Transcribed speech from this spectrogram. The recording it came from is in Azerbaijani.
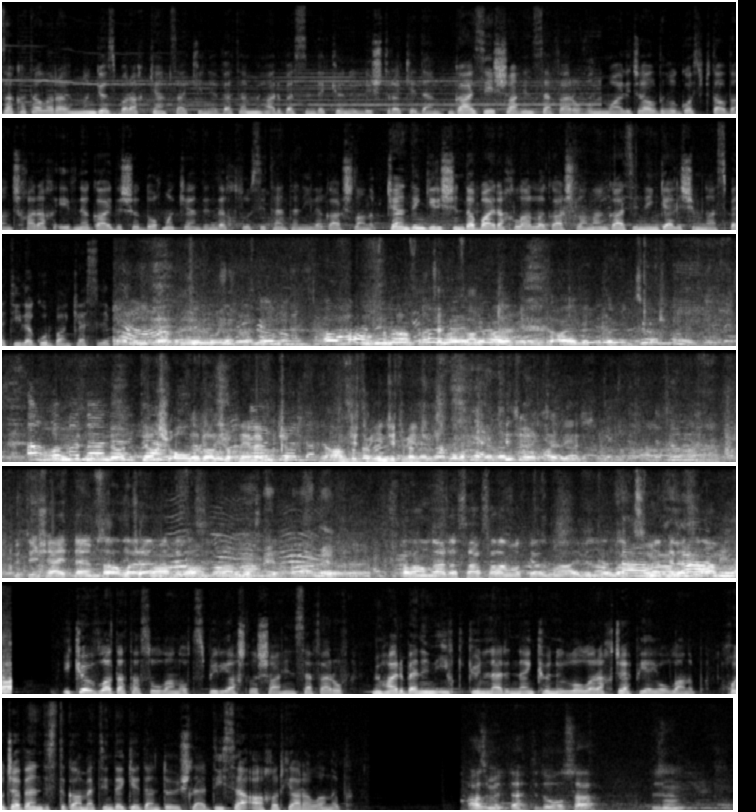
Zakatala rayonunun Gözbaraq kənd sakini, Vətən müharibəsində könüllü iştirak edən Qazi Şahin Səfərovun müalicə aldığı qospitaldan çıxaraq evinə qayıdışı Doğma kəndində xüsusi təntənə ilə qarşılanıb. Kəndin girişində bayraqlarla qarşılanan Qazinin gəlişi münasibəti ilə qurban kəsilib. Ağlamadan Yaxşı oldu da, çox nə. İncitməyin, incitməyin. Bütün şəhidlərimizə Allah rəhmət eləsin. Amin, amin. Qalanlar da sağ salamat gəlmə, evin Allah qismət eləsin. Amin. İki övlad atası olan 31 yaşlı Şahin Səfərov müharibənin ilk günlərindən könüllü olaraq cəbhəyə yollanıb. Xocavənd istiqamətində gedən döyüşlərdə isə ağır yaralanıb. Az müddətli də olsa bizim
